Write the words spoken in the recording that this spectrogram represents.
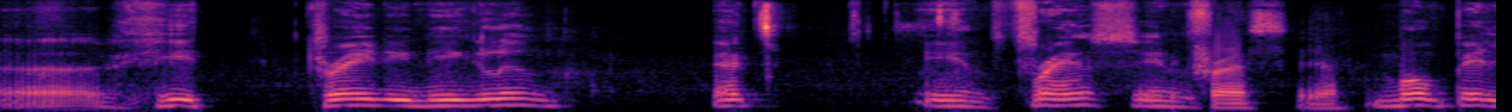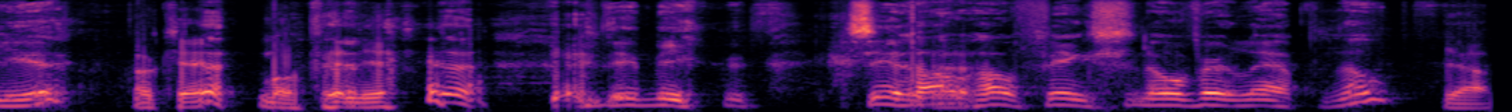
Uh, he trained in England, and in France, in France, yeah. Montpellier. Okay, Montpellier. See how, how things overlap, no? yeah.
